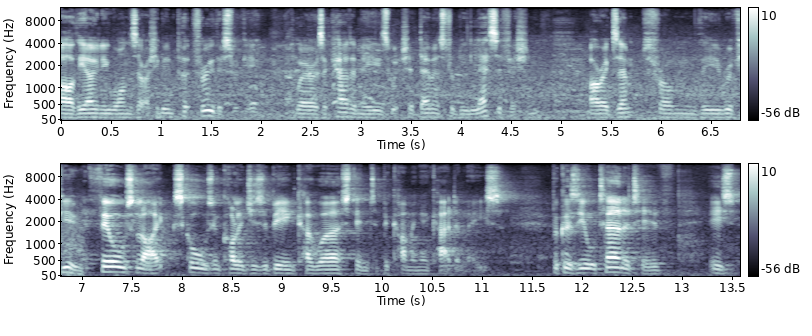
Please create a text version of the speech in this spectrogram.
are the only ones that are actually being put through this review, whereas academies which are demonstrably less efficient are exempt from the review. It feels like schools and colleges are being coerced into becoming academies because the alternative is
